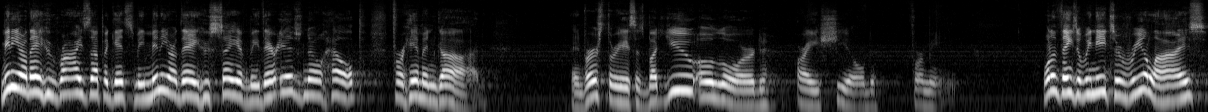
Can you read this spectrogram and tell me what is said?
Many are they who rise up against me. Many are they who say of me, There is no help for him in God. In verse 3, it says, But you, O Lord, are a shield for me. One of the things that we need to realize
